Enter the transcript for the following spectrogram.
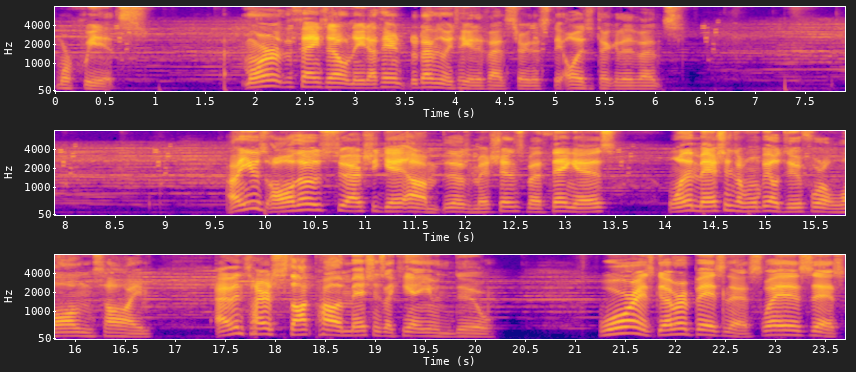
More credits. More of the things I don't need. I think they're definitely taking events during this. They always take events. I use all those to actually get um those missions, but the thing is, one of the missions I won't be able to do for a long time. I have an entire stockpile of missions I can't even do. War is for business. What is this?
